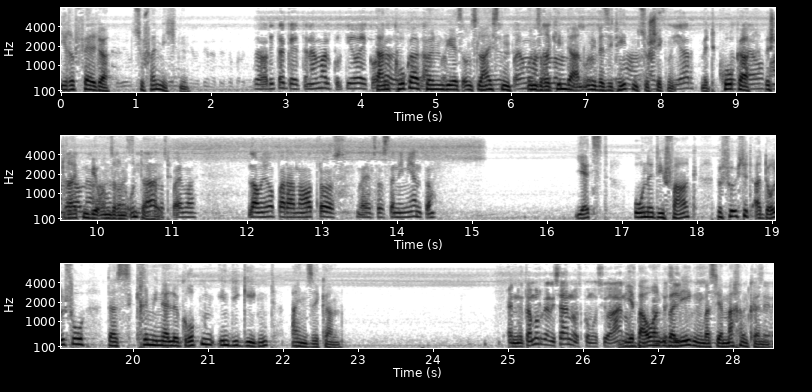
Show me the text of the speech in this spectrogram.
ihre Felder zu vernichten. Dank Coca können wir es uns leisten, unsere Kinder an Universitäten zu schicken. Mit Coca bestreiten wir unseren Unterhalt. Jetzt, ohne die FARC, befürchtet Adolfo, dass kriminelle Gruppen in die Gegend einsickern. Wir Bauern überlegen, was wir machen können,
